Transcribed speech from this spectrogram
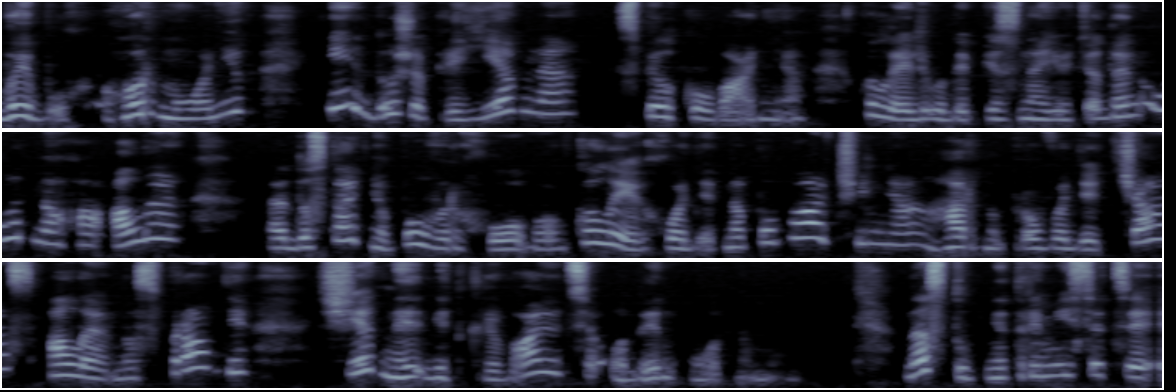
вибух гормонів і дуже приємне спілкування, коли люди пізнають один одного, але е, достатньо поверхово, коли ходять на побачення, гарно проводять час, але насправді ще не відкриваються один одному. Наступні три місяці,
